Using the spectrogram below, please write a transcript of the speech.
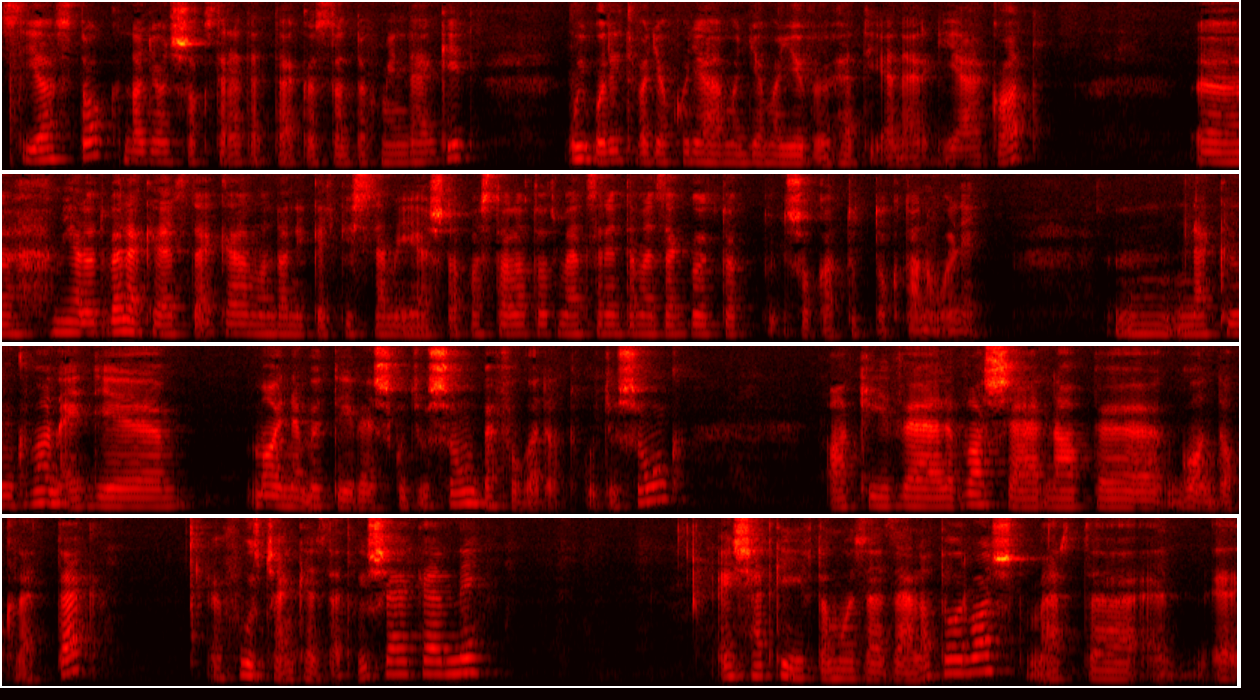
Sziasztok! Nagyon sok szeretettel köszöntök mindenkit. Újból itt vagyok, hogy elmondjam a jövő heti energiákat. Mielőtt belekezdek, elmondanék egy kis személyes tapasztalatot, mert szerintem ezekből több sokat tudtok tanulni. Mm, nekünk van egy majdnem öt éves kutyusunk, befogadott kutyusunk, akivel vasárnap gondok lettek, furcsán kezdett viselkedni, és hát kihívtam hozzá az állatorvost, mert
